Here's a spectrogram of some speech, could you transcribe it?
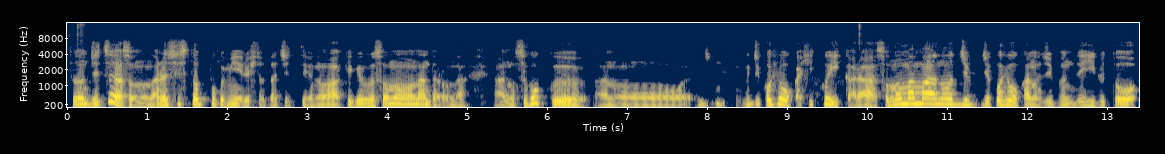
その実はそのナルシストっぽく見える人たちっていうのは結局そのなんだろうな、あの、すごく、あのー、自己評価低いから、そのままの自己評価の自分でいると、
